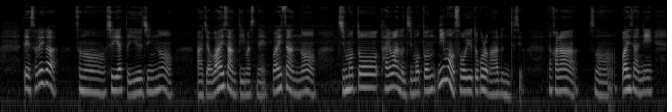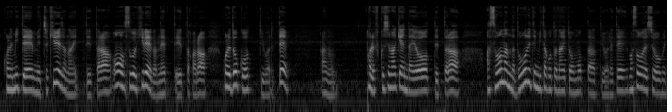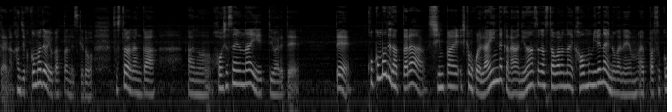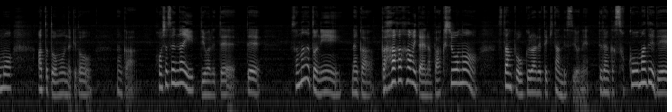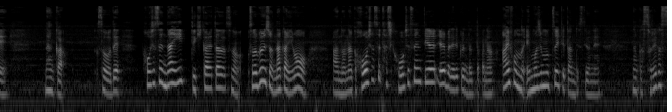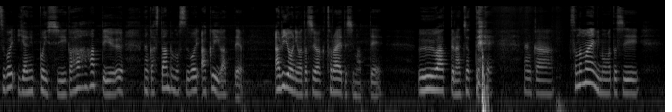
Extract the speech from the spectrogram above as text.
でそれがその知り合った友人のあじゃあ Y さんって言いますね Y さんの地元台湾の地元にもそういうところがあるんですよだからその Y さんに「これ見てめっちゃ綺麗じゃない?」って言ったら「おおすごい綺麗だね」って言ったから「これどこ?」って言われて「あのこれ福島県だよ」って言ったら「あそうなんだ通りで見たことないと思った」って言われて「まあそうでしょう」みたいな感じここまでは良かったんですけどそしたらなんか「あの放射線ない?」って言われてでここまでだったら心配しかもこれ LINE だからニュアンスが伝わらない顔も見れないのがね、まあ、やっぱそこもあったと思うんだけどなんか「放射線ない?」って言われてでその後になんかガハハハみたいな爆笑のスタンプを送られてきたんですよね。でなんかそこまででなんかそうで「放射線ない?」って聞かれたそのその文章の中にもあのなんか放射線確か放射線ってやれば出てくるんだったかな。iPhone の絵文字もついてたんですよね。なんかそれがすごい嫌味っぽいしガハハハっていうなんかスタンプもすごい悪意があってあるように私は捉えてしまってうーわってなっちゃって。なんかその前にも私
